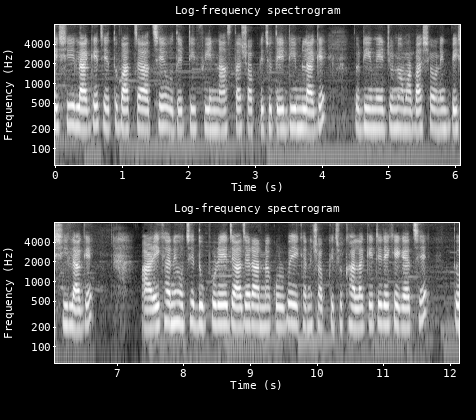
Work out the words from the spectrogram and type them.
বেশি লাগে, যেহেতু বাচ্চা আছে, ওদের টিফিন, নাস্তা সব কিছুতেই ডিম লাগে। তো ডিমের জন্য আমার বাসায় অনেক বেশি লাগে। আর এখানে হচ্ছে দুপুরে যা যা রান্না করবে, এখানে সব কিছু খালা কেটে রেখে গেছে। তো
